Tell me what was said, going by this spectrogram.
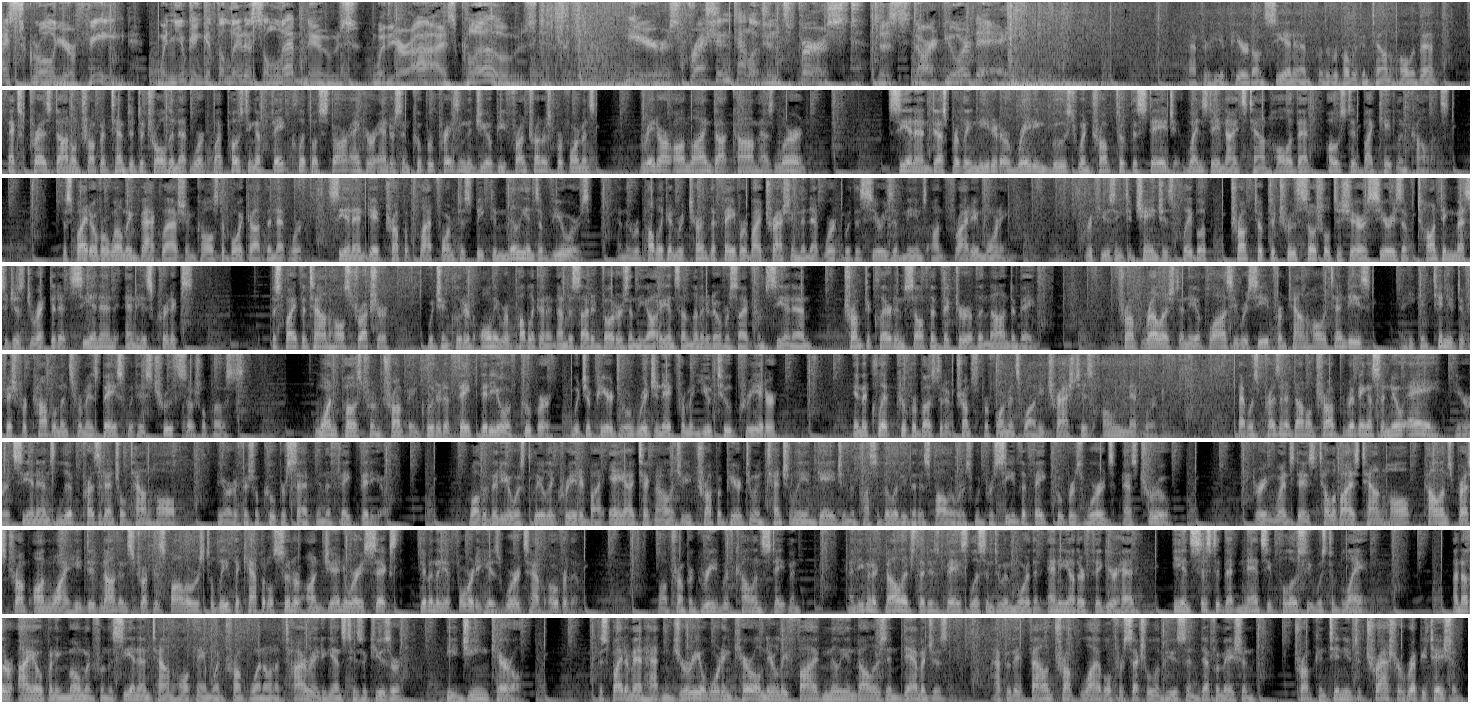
Why scroll your feed when you can get the latest celeb news with your eyes closed? Here's fresh intelligence first to start your day. After he appeared on CNN for the Republican town hall event, ex-pres Donald Trump attempted to troll the network by posting a fake clip of star anchor Anderson Cooper praising the GOP frontrunner's performance, RadarOnline.com has learned. CNN desperately needed a rating boost when Trump took the stage at Wednesday night's town hall event hosted by Kaitlan Collins. Despite overwhelming backlash and calls to boycott the network, CNN gave Trump a platform to speak to millions of viewers, and the Republican returned the favor by trashing the network with a series of memes on Friday morning. Refusing to change his playbook, Trump took to Truth Social to share a series of taunting messages directed at CNN and his critics. Despite the town hall structure, which included only Republican and undecided voters in the audience and limited oversight from CNN, Trump declared himself the victor of the non debate. Trump relished in the applause he received from town hall attendees, and he continued to fish for compliments from his base with his Truth Social posts. One post from Trump included a fake video of Cooper, which appeared to originate from a YouTube creator. In the clip, Cooper boasted of Trump's performance while he trashed his own network. That was President Donald Trump ripping us a new A here at CNN's Live Presidential Town Hall, the artificial Cooper said in the fake video. While the video was clearly created by AI technology, Trump appeared to intentionally engage in the possibility that his followers would perceive the fake Cooper's words as true. During Wednesday's televised town hall, Collins pressed Trump on why he did not instruct his followers to leave the Capitol sooner on January 6, given the authority his words have over them. While Trump agreed with Collins' statement, and even acknowledged that his base listened to him more than any other figurehead, he insisted that Nancy Pelosi was to blame. Another eye opening moment from the CNN town hall came when Trump went on a tirade against his accuser, E. Jean Carroll. Despite a Manhattan jury awarding Carroll nearly $5 million in damages after they found Trump liable for sexual abuse and defamation, Trump continued to trash her reputation.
